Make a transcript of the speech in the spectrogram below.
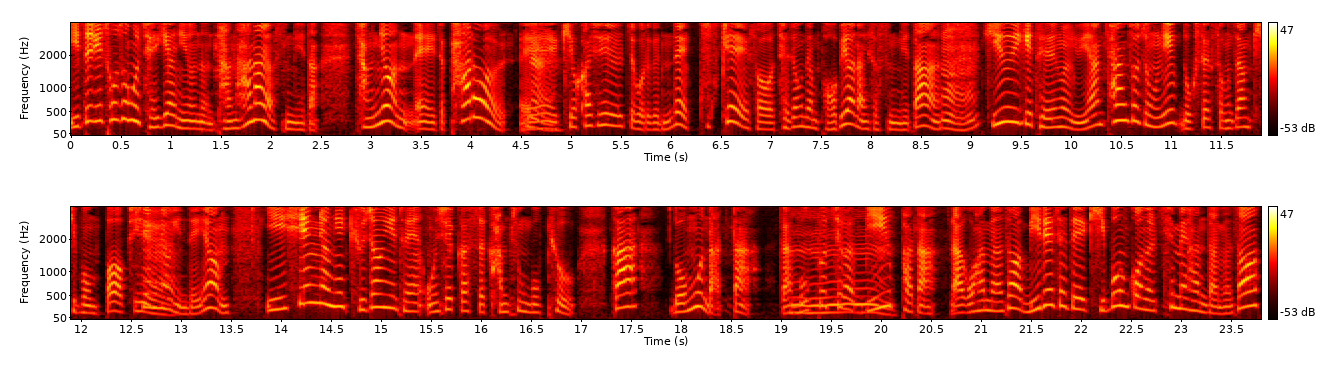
이들이 소송을 제기한 이유는 단 하나였습니다. 작년에 이제 8월에 네. 기억하실지 모르겠는데 국회에서 제정된 법이 하나 있었습니다. 음. 기후위기 대응을 위한 탄소 중립 녹색 성장 기본법 예. 시행령인데요. 예. 이 시행령에 규정이 된 온실가스 감축 목표가 너무 낮다. 그러니까 음. 목표치가 미흡하다라고 하면서 미래 세대의 기본권을 침해한다면서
